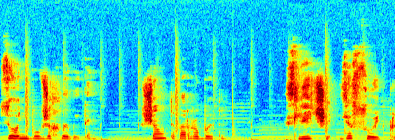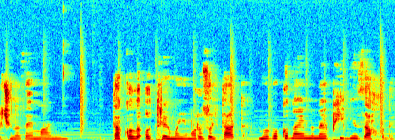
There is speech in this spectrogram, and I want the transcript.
Сьогодні був жахливий день. Що нам тепер робити? Слідчі з'ясують причину займання. Та коли отримаємо результати, ми виконаємо необхідні заходи.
